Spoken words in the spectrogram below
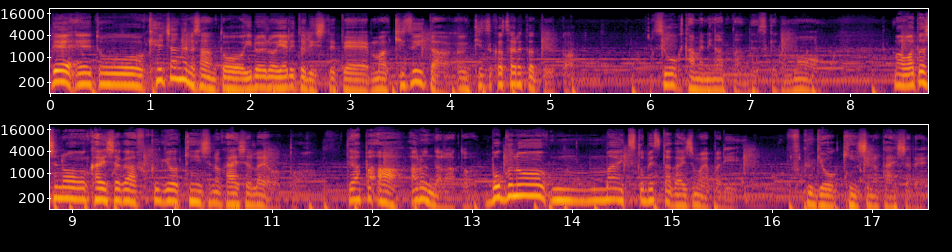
でえっ、ー、と K チャンネルさんといろいろやり取りしてて、まあ、気づいた気づかされたというかすごくためになったんですけども、まあ、私の会社が副業禁止の会社だよと。でやっぱああるんだなと。僕の前勤めてた会社もやっぱり副業禁止の会社で。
